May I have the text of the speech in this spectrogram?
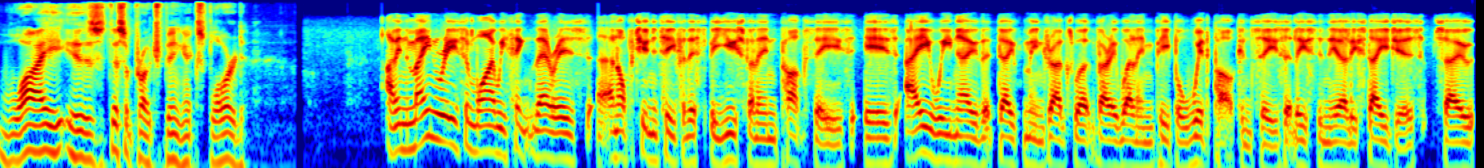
Why is this approach being explored? I mean, the main reason why we think there is an opportunity for this to be useful in Parkinson's is A, we know that dopamine drugs work very well in people with Parkinson's, at least in the early stages. So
